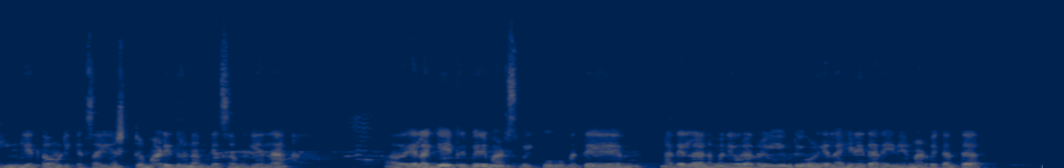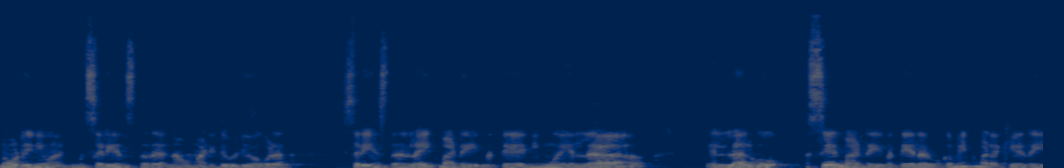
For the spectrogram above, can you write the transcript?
ಹಿಂಗೆ ಇರ್ತಾವೆ ನೋಡಿ ಕೆಲಸ, ಎಷ್ಟು ಮಾಡಿದ್ರು ನಮ್ಮ ಕೆಲಸ ಮುಗಿಯಲ್ಲ? ಎಲ್ಲ ಗೇಟ್ ರಿಪೇರಿ ಮಾಡಿಸ್ಬೇಕು, ಮತ್ತು ಅದೆಲ್ಲ ನಮ್ಮ ಮನೆಯವರಾದ್ರು ಈ ವಿಡಿಯೋಗಳಿಗೆಲ್ಲ ಹೇಳಿದ್ದಾರೆ, ಏನೇನು ಮಾಡ್ಬೇಕಂತ ನೋಡ್ರಿ ನೀವು, ನಿಮಗೆ ಸರಿ ಅನಿಸ್ತದೆ? ನಾವು ಮಾಡಿದ್ದು ವಿಡಿಯೋಗಳು ಸರಿ ಅನಿಸ್ತದೆ? ಲೈಕ್ ಮಾಡಿರಿ, ಮತ್ತು ನಿಮ್ಮ ಎಲ್ಲ, ಎಲ್ಲರಿಗೂ ಶೇರ್ ಮಾಡಿರಿ, ಮತ್ತು ಎಲ್ಲರಿಗೂ ಕಮೆಂಟ್ ಮಾಡೋಕೆ ಹೇಳ್ರಿ,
